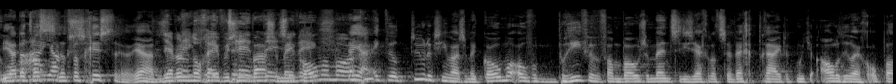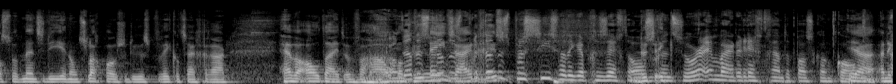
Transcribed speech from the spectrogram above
Ja, dat was, Ajax. dat was gisteren. Ja. Jij wil nog even zien waar ze mee komen morgen? Nou ja, ik wil natuurlijk zien waar ze mee komen. Over brieven van boze mensen die zeggen dat ze weggetreid. Dat moet je altijd heel erg oppassen. Want mensen die in ontslagprocedures verwikkeld zijn geraakt... hebben altijd een verhaal wat dat is, eenzijdig dat is. Dat is precies wat ik heb gezegd overigens, dus ik, hoor. En waar de rechter aan te pas kan komen. Ja, en ik,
